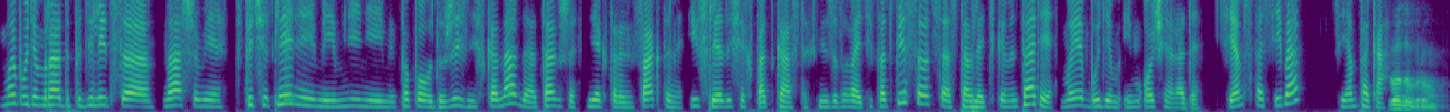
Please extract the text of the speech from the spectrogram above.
Мы будем рады поделиться нашими впечатлениями и мнениями по поводу жизни в Канаде, а также некоторыми фактами и в следующих подкастах. Не забывайте подписываться, оставлять комментарии. Мы будем им очень рады. Всем спасибо, всем пока. Всего доброго.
